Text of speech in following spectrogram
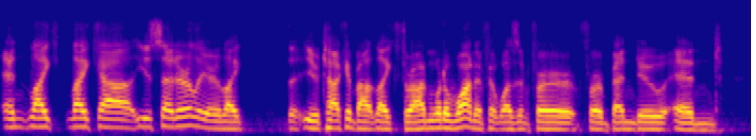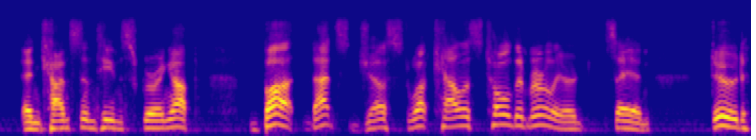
and like like uh you said earlier, like the, you're talking about like Thrawn would have won if it wasn't for for Bendu and and Constantine screwing up. But that's just what Kallus told him earlier, saying, dude,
